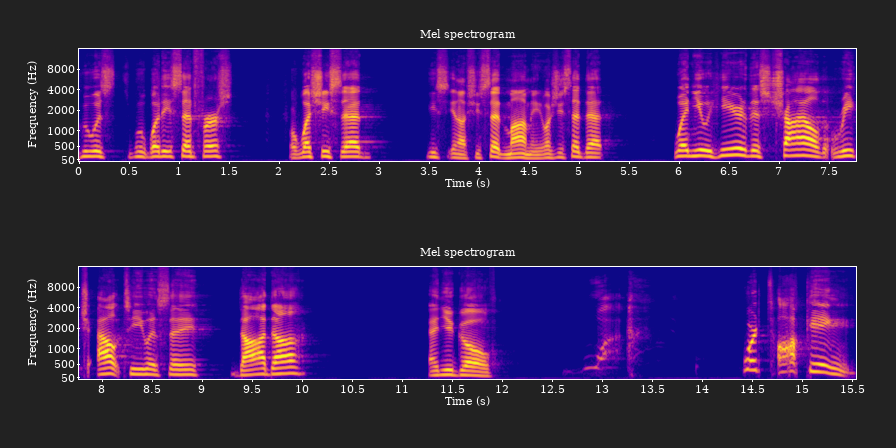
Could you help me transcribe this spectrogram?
who was who, what he said first, or what she said. You, know, she said mommy. When she said that, when you hear this child reach out to you and say, Dada, and you go, What? We're talking.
